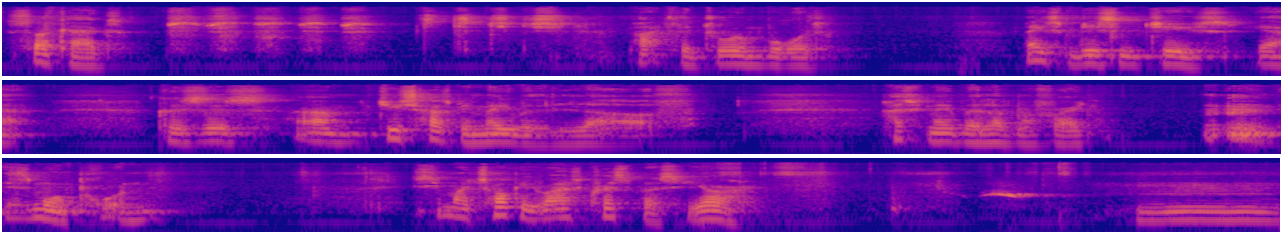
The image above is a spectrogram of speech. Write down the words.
Suck eggs. Back to the drawing board. Make some decent juice, yeah. Because there's um, juice has to be made with love. Has to be made with love, I'm afraid. this is more important. See my chocolate Rice Krispies here. Mmm.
